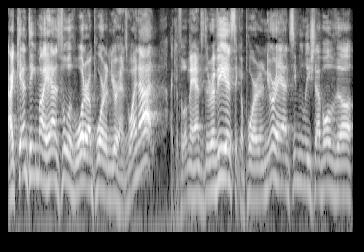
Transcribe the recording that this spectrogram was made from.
I can't take my hands full with water and pour it on your hands. Why not? I can fill up my hands with the ravias, I can pour it on your hand. Seemingly, you should have all of the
